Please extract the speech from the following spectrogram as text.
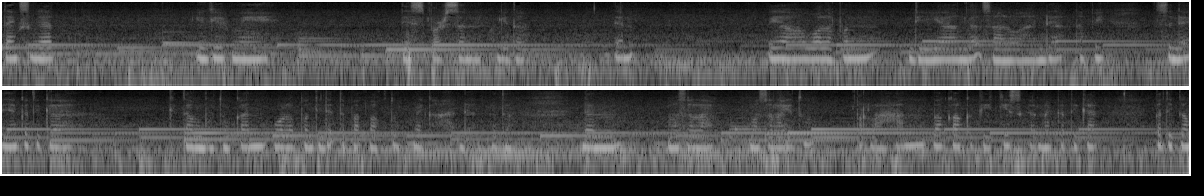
thanks God you give me this person gitu. Dan ya walaupun dia nggak selalu ada tapi setidaknya ketika kita membutuhkan walaupun tidak tepat waktu mereka ada gitu. Dan masalah masalah itu perlahan bakal kekikis karena ketika ketika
